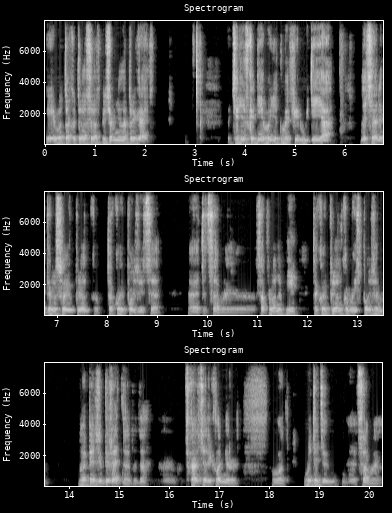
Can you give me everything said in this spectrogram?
И вот так вот раз-раз, причем не напрягает. Через несколько дней выйдет мой фильм, где я вначале беру свою пленку, такой пользуется этот самый э, Сафронов, и такую пленку мы используем, ну, опять же, бежать надо, да, э, скажете, рекламирую. Вот. Вот эти э, самые.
